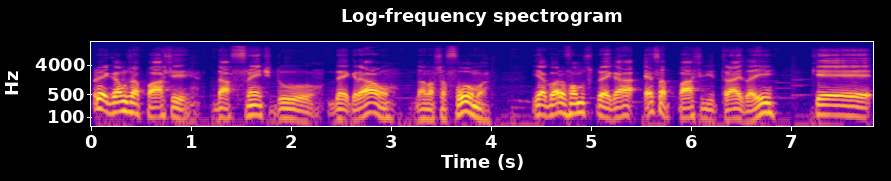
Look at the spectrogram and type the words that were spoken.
Pregamos a parte da frente do degrau da nossa forma e agora vamos pregar essa parte de trás aí, que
